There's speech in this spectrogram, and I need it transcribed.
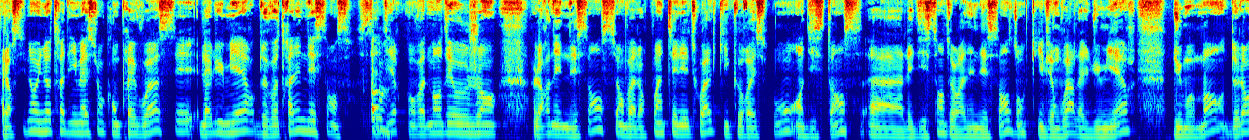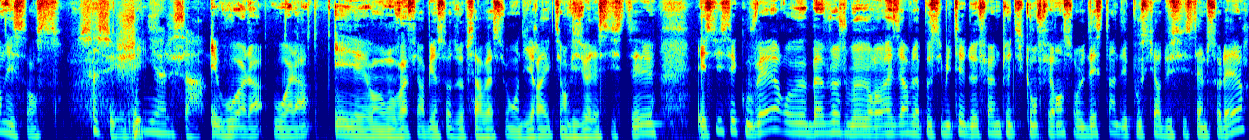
Alors sinon, une autre animation qu'on prévoit, c'est la lumière de votre année de naissance. C'est-à-dire oh. qu'on va demander aux gens leur année de naissance et on va leur pointer l'étoile qui correspond en distance à les distances de leur année de naissance. Donc, ils vont voir la lumière du moment de leur naissance. Ça, c'est génial, ça. Et voilà, voilà. Et on va faire bien sûr des observations en direct et en visuel assisté. Et si c'est couvert, euh, ben, je me réserve la possibilité de faire une petite conférence sur le destin des poussières du système solaire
